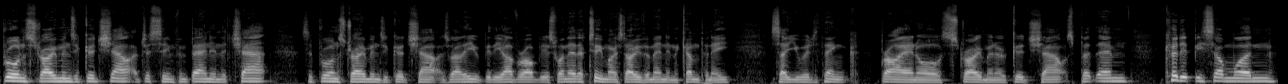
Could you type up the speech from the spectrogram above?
Braun Strowman's a good shout. I've just seen from Ben in the chat. So Braun Strowman's a good shout as well. He would be the other obvious one. They're the two most over men in the company. So you would think Bryan or Strowman are good shouts. But then could it be someone?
